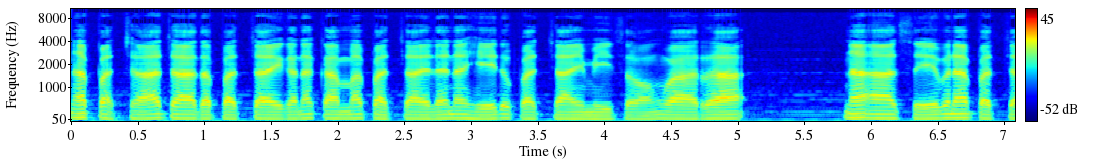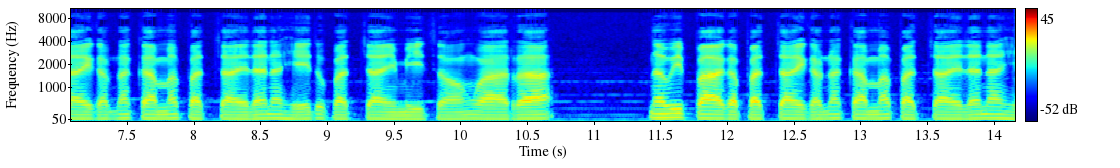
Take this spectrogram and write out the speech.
นปัจฉาจาตปัจจัยกนกรรมปัจจัย และนเหตุปัจจัยมีสองวาระนาอาเสวนปัจจัยกับนกรรมปัจจัย และนเหตุปัจจัยมีสองวาระ นวิปากปัจจัยกับนกรรมปัจจัย และนเห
